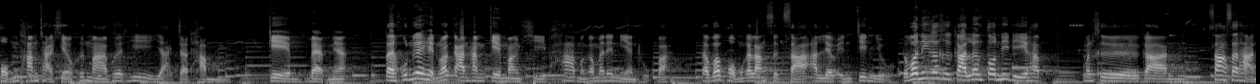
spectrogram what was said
ผมทำฉากเขียวขึ้นมาเพื่อที่อยากจะทำเกมแบบเนี้ย แต่คุณก็เห็นว่าการทำเกมบางทีภาพมันก็ไม่ได้เนียนถูกปะแต่ว่าผมกำลังศึกษา Unreal Engine อยู่ แต่ว่านี่ก็คือการเริ่มต้นที่ดีครับ มันคือการสร้างสถาน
